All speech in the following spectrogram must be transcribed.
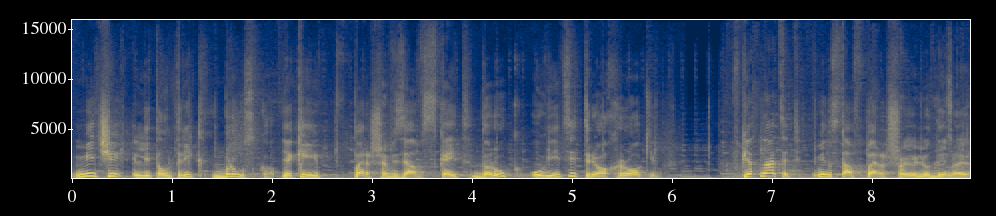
Мічі Little Trick Бруско, який вперше взяв скейт до рук у віці трьох років. В 15 він став першою людиною,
